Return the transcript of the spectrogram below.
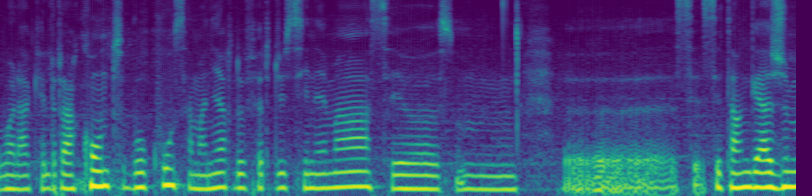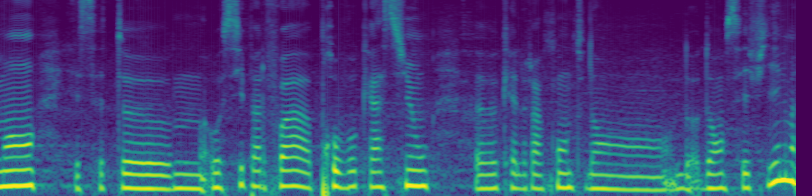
voilà, qu'elle raconte beaucoup, sa manière de faire du cinéma, c'est cet engagement et cette aussi parfois provocation euh, qu'elle raconte dans, ses films.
